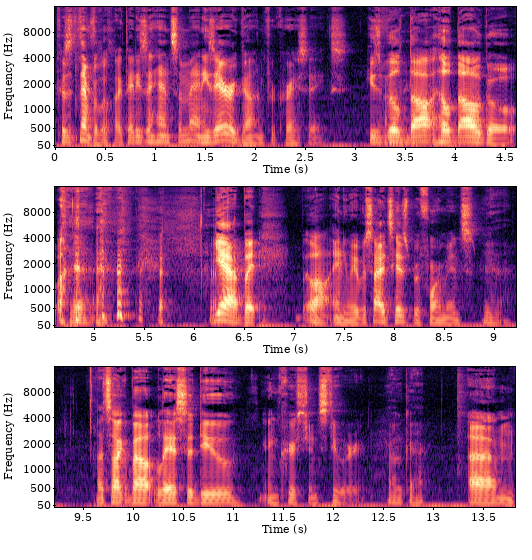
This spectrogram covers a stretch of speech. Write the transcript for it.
because it's never looked like that. He's a handsome man. He's Aragorn for Christ's sakes. He's Oh, Vildal- Hidalgo. yeah, yeah, but well, anyway. Besides his performance, yeah. let's talk about Lea Seydoux and Kristen Stewart. Okay. Um,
